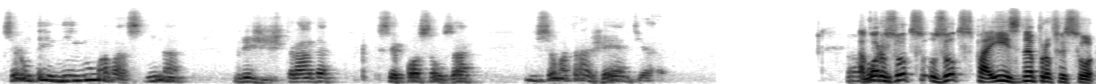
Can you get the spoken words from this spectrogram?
Você não tem nenhuma vacina registrada que você possa usar. Isso é uma tragédia. Agora, os outros, os outros países, né, professor,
